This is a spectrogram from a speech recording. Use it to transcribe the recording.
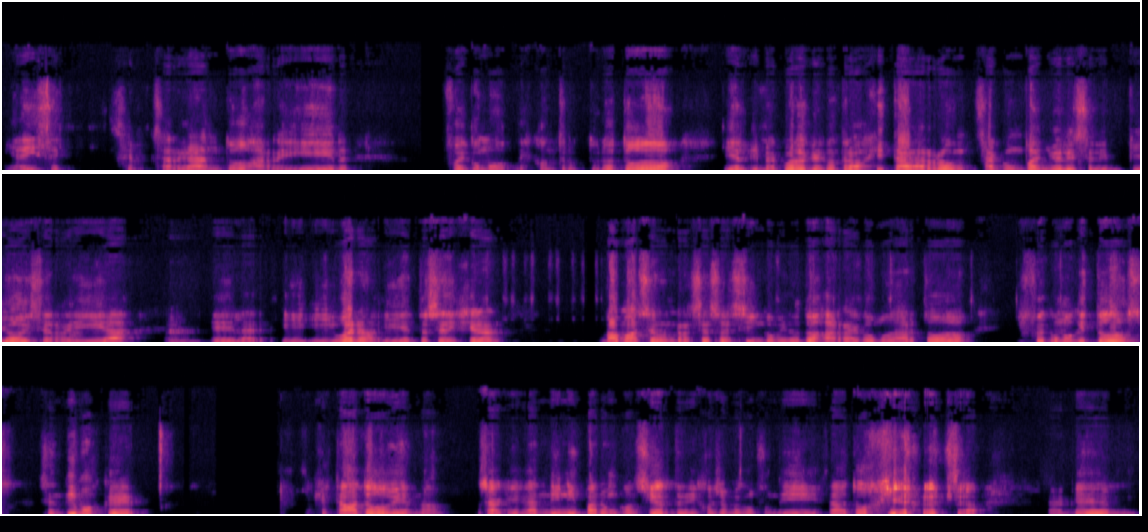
y ahí se, se, todos a reír, fue como desconstructuró todo, y, me acuerdo que el contrabajista agarró, sacó un pañuelo y se limpió y se reía, eh, y, bueno, y entonces dijeron, vamos a hacer un receso de cinco minutos a reacomodar todo, y fue como que todos sentimos que, que estaba todo bien, ¿no? O sea, que Gandini paró un concierto y dijo, yo me confundí, estaba todo bien. o sea, eh,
